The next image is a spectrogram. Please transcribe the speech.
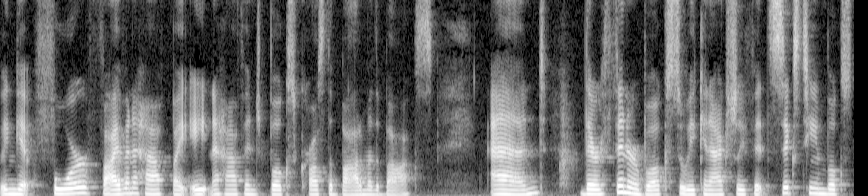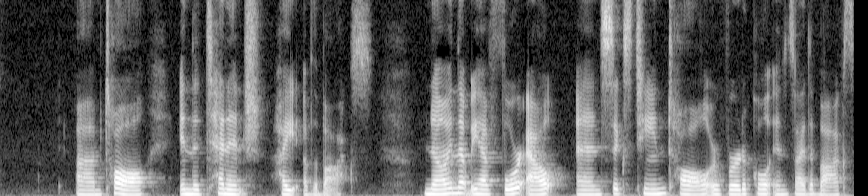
we can get four five and a half by eight and a half inch books across the bottom of the box. And they're thinner books, so we can actually fit 16 books um, tall in the 10 inch height of the box. Knowing that we have four out and 16 tall or vertical inside the box,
